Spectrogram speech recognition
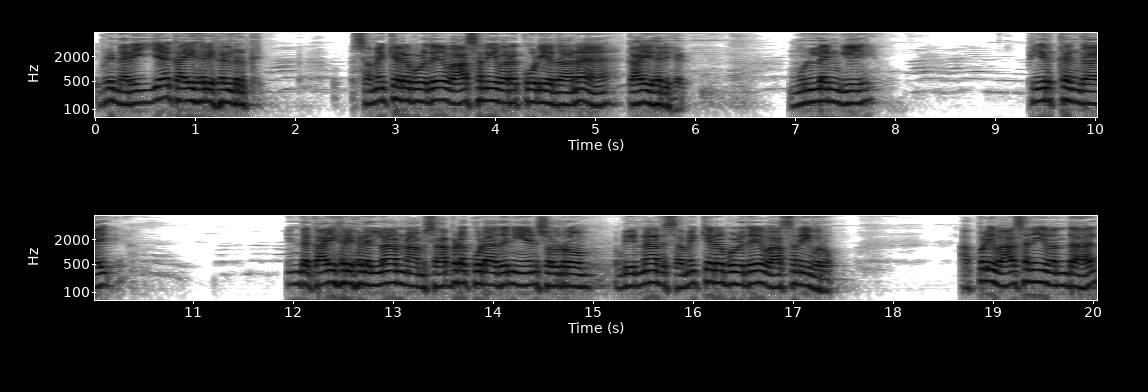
இப்படி நிறைய காய்கறிகள் இருக்குது சமைக்கிற பொழுதே வாசனை வரக்கூடியதான காய்கறிகள். முள்ளங்கி பீர்க்கங்காய் இந்த காய்கறிகள் எல்லாம் நாம் சாப்பிடக்கூடாதுன்னு ஏன் சொல்கிறோம் அப்படின்னா அது சமைக்கிற பொழுதே வாசனை வரும். அப்படி வாசனை வந்தால்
